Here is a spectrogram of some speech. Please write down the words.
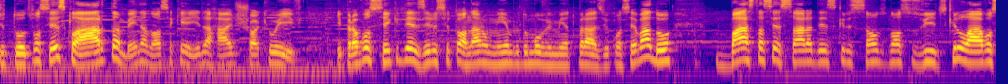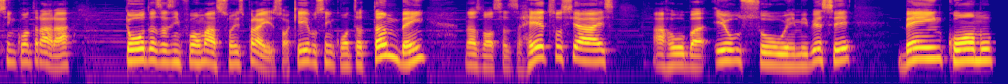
de todos vocês, claro, também na nossa querida Rádio Shockwave. E para você que deseja se tornar um membro do Movimento Brasil Conservador, basta acessar a descrição dos nossos vídeos, que lá você encontrará todas as informações para isso, ok? Você encontra também nas nossas redes sociais, arroba eu sou MBC, bem como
